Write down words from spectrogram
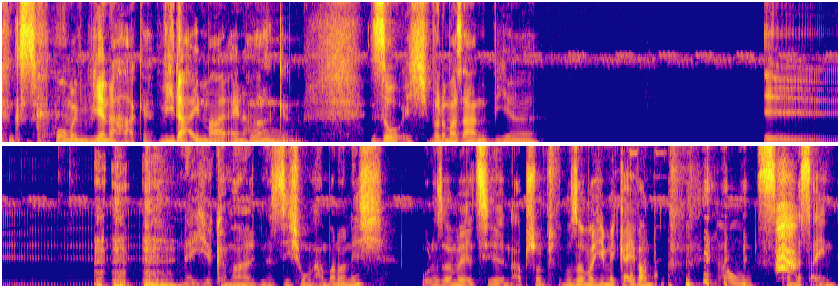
brauchen wir wieder eine Hake. Wieder einmal eine Hake. So, ich würde mal sagen, wir. Äh, na, hier können wir eine Sicherung haben wir noch nicht. Oder sollen wir jetzt hier einen Abschott, sollen wir hier MacGyvern? Das kann das sein?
